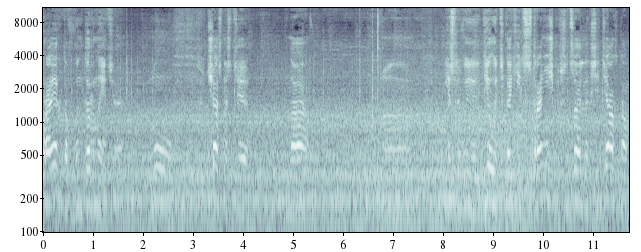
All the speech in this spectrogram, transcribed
проектов в интернете. Ну, в частности, на э, если вы делаете какие-то странички в социальных сетях, там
